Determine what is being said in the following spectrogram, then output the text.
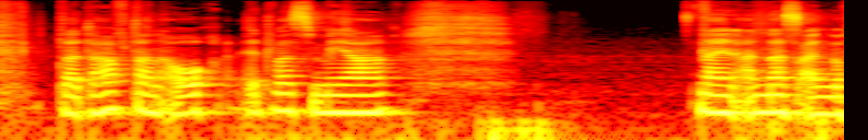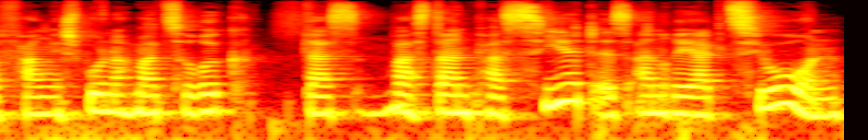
da darf dann auch etwas mehr, nein, anders angefangen. Ich spule nochmal zurück. Das, mhm. was dann passiert ist an Reaktion,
